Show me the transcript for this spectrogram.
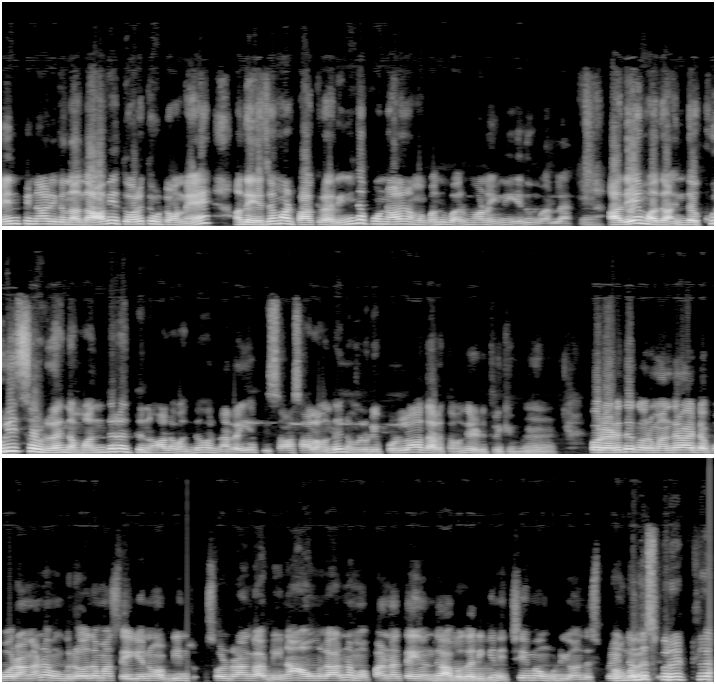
பெண் பின்னாடி இருந்த அந்த ஆவியை துரத்தி விட்டோடனே அந்த எஜமான் பாக்குறாரு இந்த பொண்ணால நமக்கு வந்து வருமானம் இன்னும் எதுவும் வரல. அதே மாதிரிதான் இந்த குறி சொல்ற இந்த மந்திரத்தினால வந்து அவர் நிறைய பிசாசால வந்து நம்மளுடைய பொருளாதாரத்தை வந்து எடுத்து வைக்க முடியும். ஒரு இடத்துக்கு ஒரு மந்திராட்ட போறாங்க நம்ம விரோதமா செய்யணும் அப்படின்னு சொல்றாங்க அப்படின்னா அவங்களால நம்ம பணத்தை வந்து. அபகரிக்க நிச்சயமா முடியும் அந்த அவங்க வந்து ஸ்பிரிட் ஸ்பிரிட்ல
